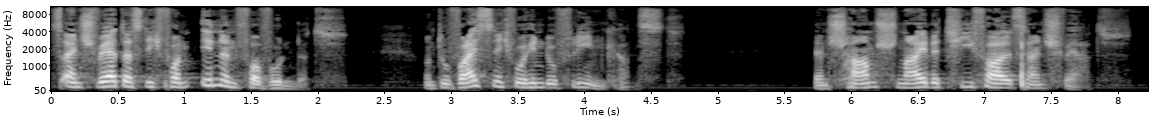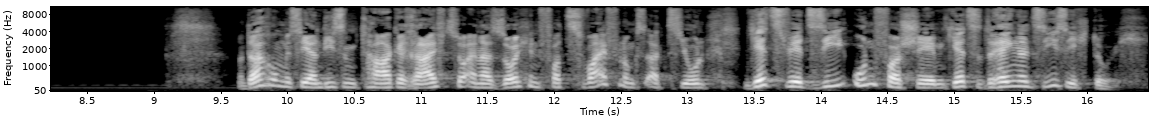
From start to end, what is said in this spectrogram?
Es ist ein Schwert, das dich von innen verwundet und du weißt nicht, wohin du fliehen kannst. Denn Scham schneidet tiefer als ein Schwert. Und darum ist sie an diesem Tage reif zu einer solchen Verzweiflungsaktion. Jetzt wird sie unverschämt, jetzt drängelt sie sich durch.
